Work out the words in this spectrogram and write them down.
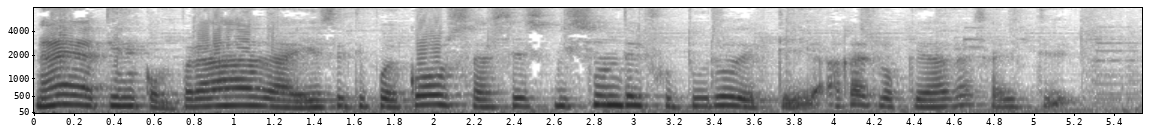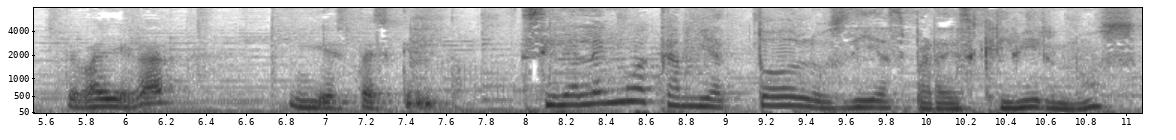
nadie la tiene comprada y ese tipo de cosas. Es visión del futuro de que hagas lo que hagas, ahí te va a llegar y está escrito. Si la lengua cambia todos los días para describirnos,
